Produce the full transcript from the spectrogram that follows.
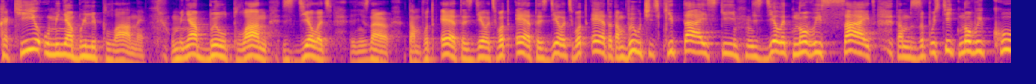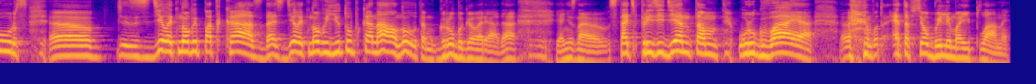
Какие у меня были планы? У меня был план сделать, не знаю, там вот это, сделать вот это, сделать вот это, там выучить китайский, сделать новый сайт, там запустить новый курс, э сделать новый подкаст, да, сделать новый YouTube канал, ну, там, грубо говоря, да, я не знаю, стать президентом Уругвая, вот это все были мои планы.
